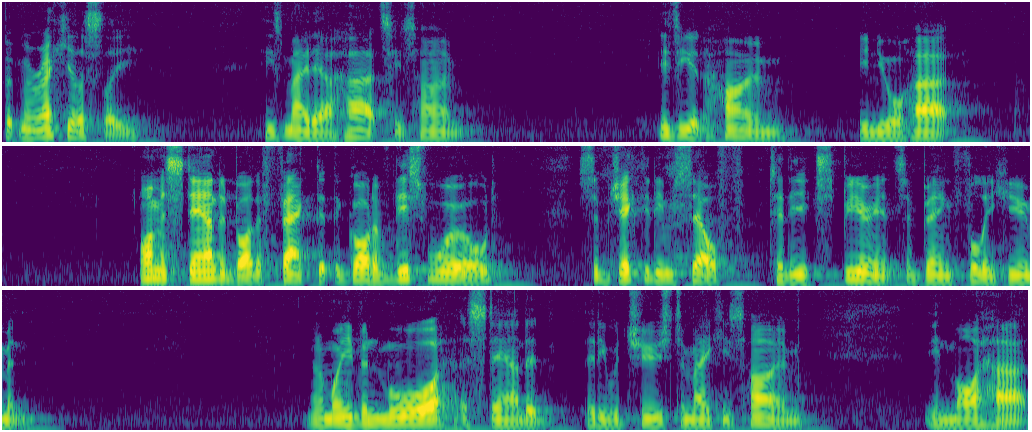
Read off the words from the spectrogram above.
but miraculously, he's made our hearts his home. Is he at home in your heart? I'm astounded by the fact that the God of this world subjected himself to the experience of being fully human. And I'm even more astounded that he would choose to make his home in my heart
